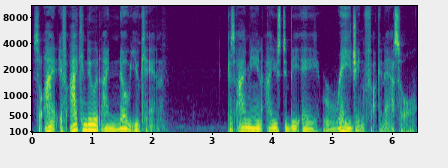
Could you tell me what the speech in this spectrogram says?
So I if I can do it, I know you can. Cuz I mean, I used to be a raging fucking asshole.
